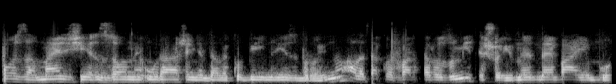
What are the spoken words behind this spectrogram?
поза межі зони ураження далекобійної зброї. Ну але також варто розуміти, що і ми не маємо.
